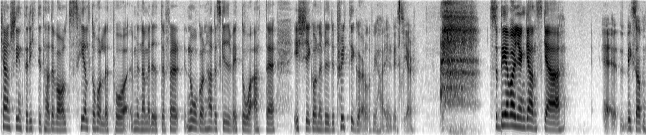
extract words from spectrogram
kanske inte riktigt hade valts helt och hållet på mina meriter. För någon hade skrivit då att eh, is she gonna be the pretty girl we hire this year? Så det var ju en ganska, eh, liksom,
